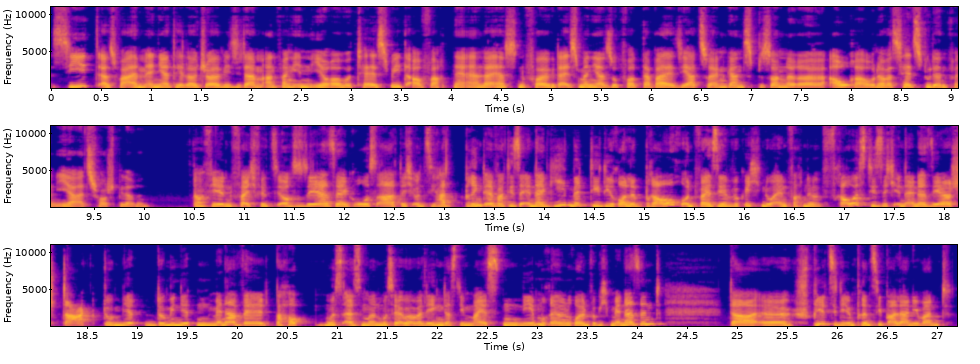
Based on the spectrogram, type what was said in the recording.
sieht, also vor allem Anya Taylor-Joy, wie sie da am Anfang in ihrer Hotelsuite aufwacht in der allerersten Folge, da ist man ja sofort dabei. Sie hat so eine ganz besondere Aura, oder? Was hältst du denn von ihr als Schauspielerin? Auf jeden Fall. Ich finde sie auch sehr, sehr großartig und sie hat, bringt einfach diese Energie mit, die die Rolle braucht und weil sie ja wirklich nur einfach eine Frau ist, die sich in einer sehr stark dominierten Männerwelt behaupten muss. Also man muss ja überlegen, dass die meisten Nebenrollen wirklich Männer sind. Da äh, spielt sie die im Prinzip alle an die Wand.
